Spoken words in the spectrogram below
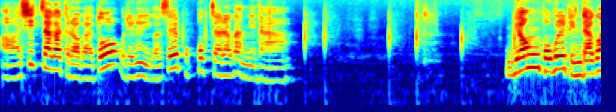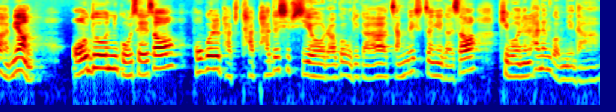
어, 시자가 들어가도 우리는 이것을 복복자라고 합니다. 명복을 빈다고 하면 어두운 곳에서 복을 다 받으십시오라고 우리가 장례식장에 가서 기원을 하는 겁니다.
